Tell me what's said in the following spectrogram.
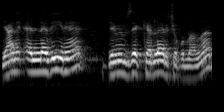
Yani ellezine cemi müzekkerler için kullanılır.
